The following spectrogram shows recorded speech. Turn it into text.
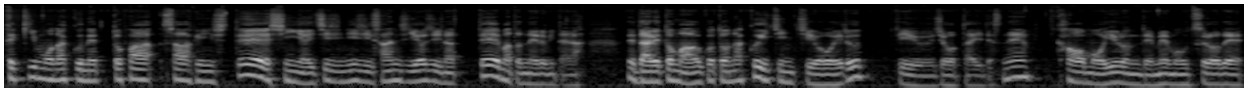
的もなくネットファサーフィンして深夜1時2時3時4時になってまた寝るみたいな。で誰とも会うことなく一日を終えるっていう状態ですね。顔も緩んで目もうつろで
